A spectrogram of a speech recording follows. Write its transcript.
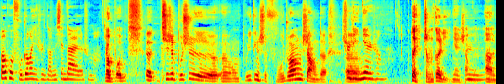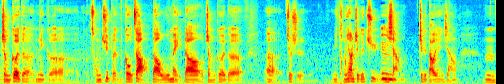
包括服装也是咱们现代的是吗？呃不，呃，其实不是，嗯、不一定是服装上的，是理呃念上的。对整个理念上的，嗯呃，整个的那个从剧本构造到舞美到整个的呃，就是你同样这个剧，嗯你想这个导演想，嗯，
